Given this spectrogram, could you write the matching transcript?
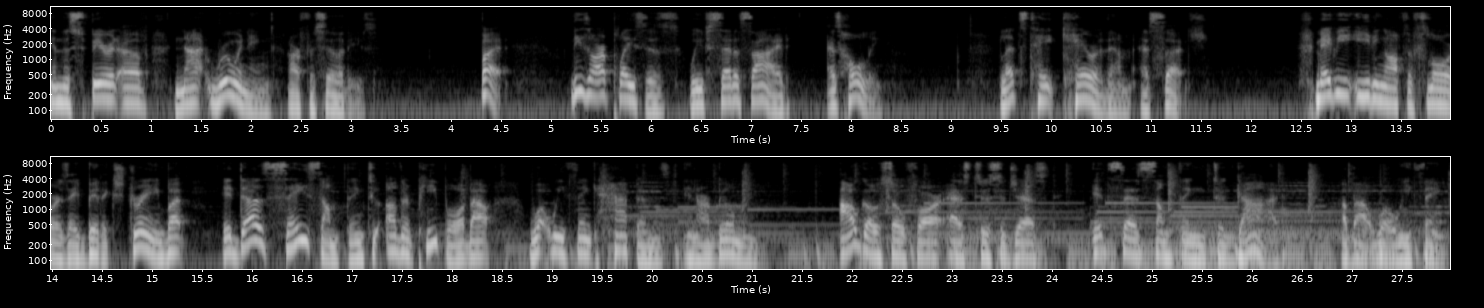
in the spirit of not ruining our facilities. But these are places we've set aside as holy. let's take care of them as such. Maybe eating off the floor is a bit extreme, but it does say something to other people about what we think happens in our building. I'll go so far as to suggest it says something to God about what we think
